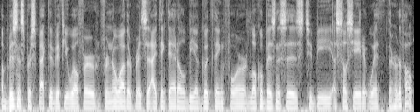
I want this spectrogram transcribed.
a business perspective, if you will, for, for no other reason. I think that'll be a good thing for local businesses to be associated with the Herd of Hope.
